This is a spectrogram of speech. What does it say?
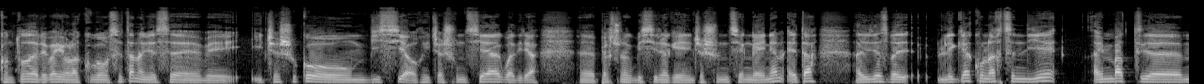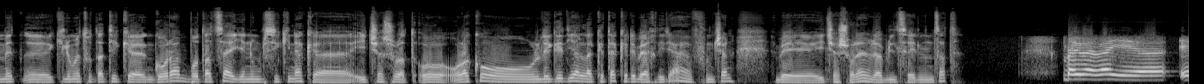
Kontu da ere bai olako gauzetan, abiez be, itxasuko bizia hori itxasuntziak, badira e, pertsonak bizirak egin itxasuntzian gainean, eta adibidez bai, legeak onartzen die hainbat e, kilometrotatik e, gora botatzea egin urzikinak e, itxasorat. Horako legedia laketak ere behar dira, funtsan, be itxasoren erabiltzea zat? Bai, bai, bai, e,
